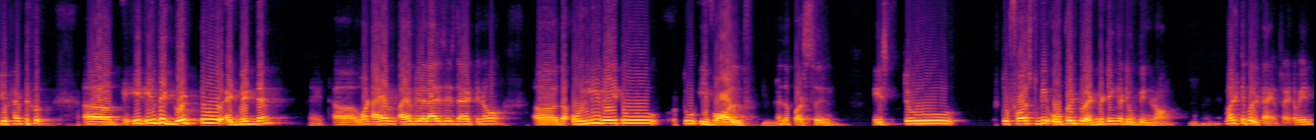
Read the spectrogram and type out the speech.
you have to. Uh, it, it'll be good to admit them. Right. Uh, what I have I have realized is that you know uh, the only way to to evolve Mhm. as a person is to to first be open to admitting that you've been wrong multiple times right? I mean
